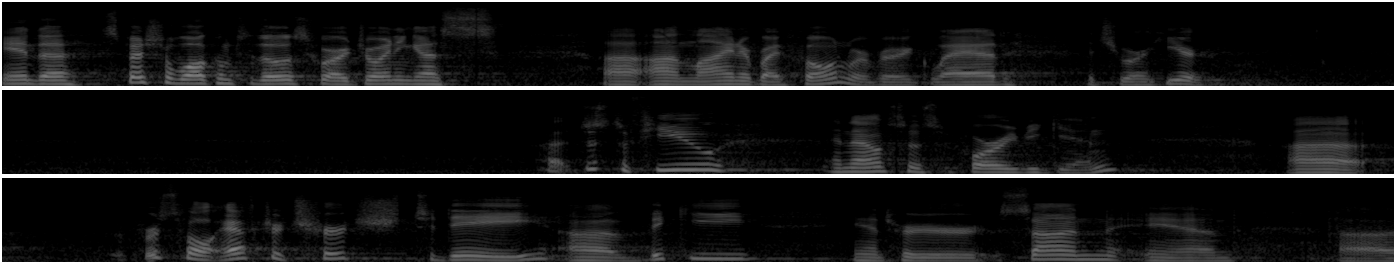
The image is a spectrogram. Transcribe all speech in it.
And a special welcome to those who are joining us uh, online or by phone. We're very glad that you are here. Uh, just a few announcements before we begin. Uh, first of all, after church today, uh, Vicki and her son and uh,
